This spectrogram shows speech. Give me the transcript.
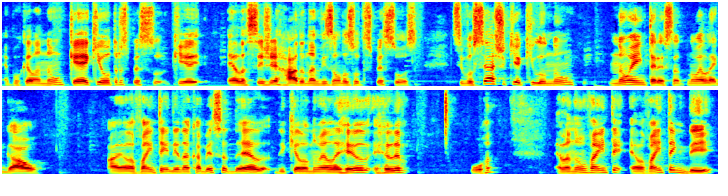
é porque ela não quer que outras pessoas que ela seja errada na visão das outras pessoas. Se você acha que aquilo não, não é interessante, não é legal, aí ela vai entender na cabeça dela de que ela não é rele, rele- porra, ela não vai ela vai entender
